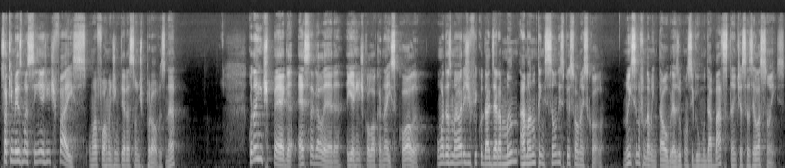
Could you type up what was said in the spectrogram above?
Só que mesmo assim a gente faz uma forma de interação de provas, né? Quando a gente pega essa galera e a gente coloca na escola, uma das maiores dificuldades era a manutenção desse pessoal na escola. No ensino fundamental, o Brasil conseguiu mudar bastante essas relações.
